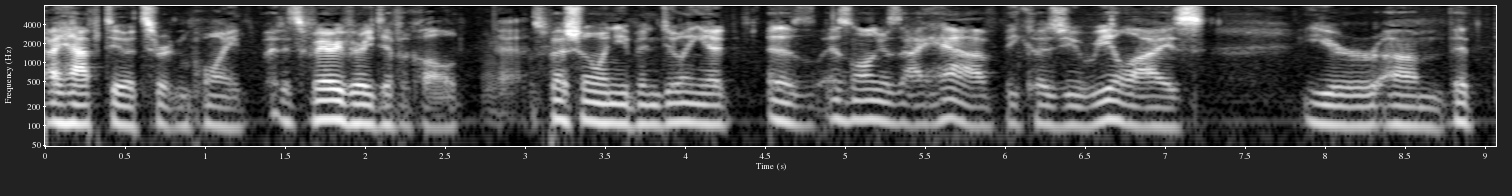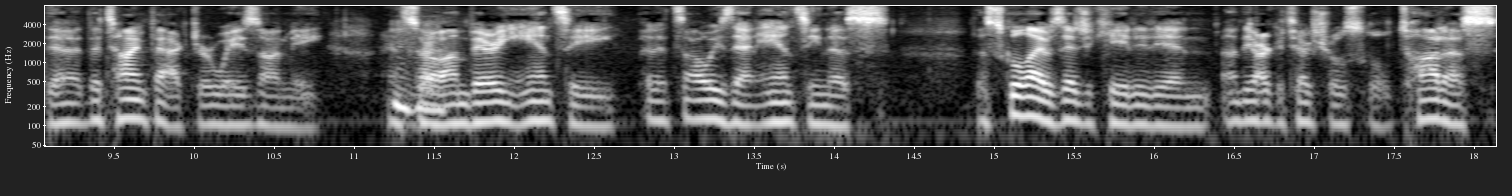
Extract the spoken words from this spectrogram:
I have to at a certain point, but it's very very difficult, Yeah. especially when you've been doing it as as long as I have, because you realize your um, that the, the time factor weighs on me, and so I'm very antsy, but it's always that antsiness. The school I was educated in, uh, the architectural school, taught us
